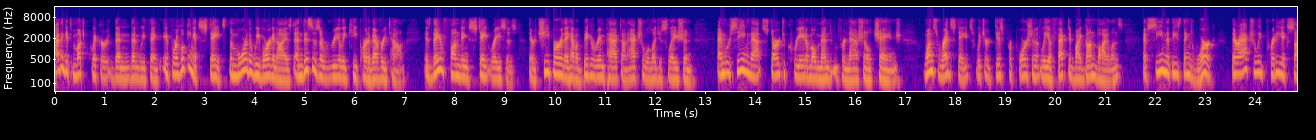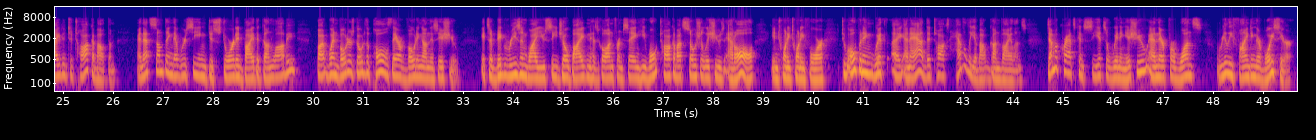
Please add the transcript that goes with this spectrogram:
I think it's much quicker than than we think. If we're looking at states, the more that we've organized, and this is a really key part of Everytown, is they are funding state races. They're cheaper, they have a bigger impact on actual legislation, and we're seeing that start to create a momentum for national change. Once red states, which are disproportionately affected by gun violence, have seen that these things work, they're actually pretty excited to talk about them. And that's something that we're seeing distorted by the gun lobby. But when voters go to the polls, they are voting on this issue. It's a big reason why you see Joe Biden has gone from saying he won't talk about social issues at all in 2024 to opening with a, an ad that talks heavily about gun violence. Democrats can see it's a winning issue, and they're for once really finding their voice here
